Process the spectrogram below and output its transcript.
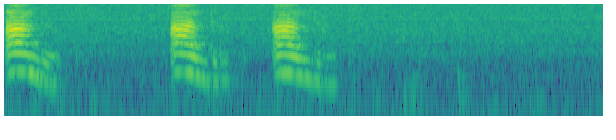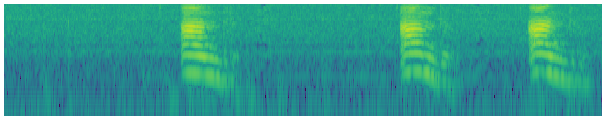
Andrut, Andrut, Andrut. Andrut, Andrut, Andrut.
